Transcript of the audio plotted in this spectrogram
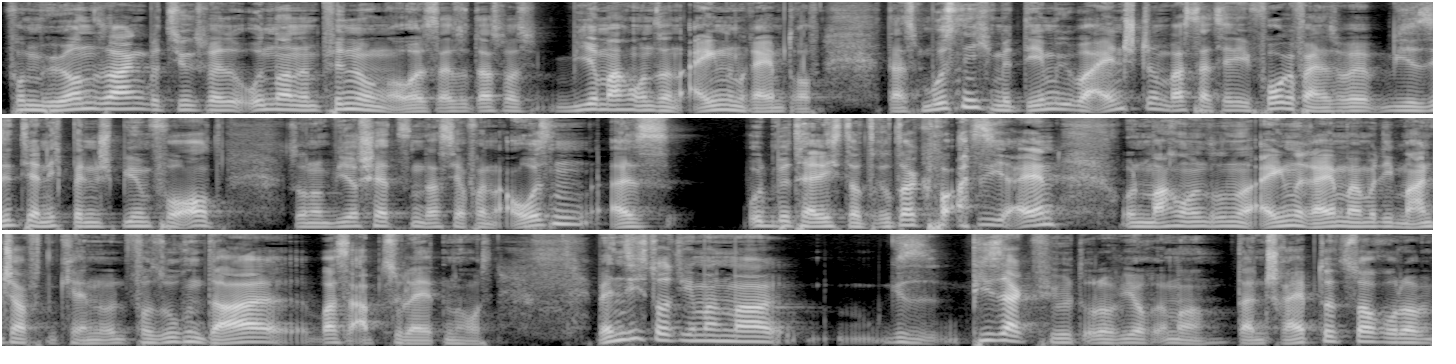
vom Hörensagen beziehungsweise unseren Empfindungen aus. Also das, was wir machen, unseren eigenen Reim drauf. Das muss nicht mit dem übereinstimmen, was tatsächlich vorgefallen ist, weil wir sind ja nicht bei den Spielen vor Ort, sondern wir schätzen das ja von außen als unbeteiligter Dritter quasi ein und machen unseren eigenen Reihen, weil wir die Mannschaften kennen und versuchen da was abzuleiten aus. Wenn sich dort jemand mal pisagt fühlt oder wie auch immer, dann schreibt uns doch oder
